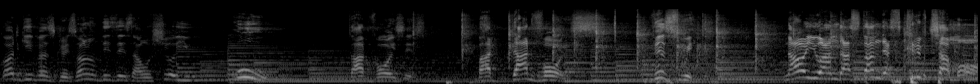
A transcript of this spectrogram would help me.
God give us grace. One of these days, I will show you who that voice is. But that voice, this week, now you understand the scripture more.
